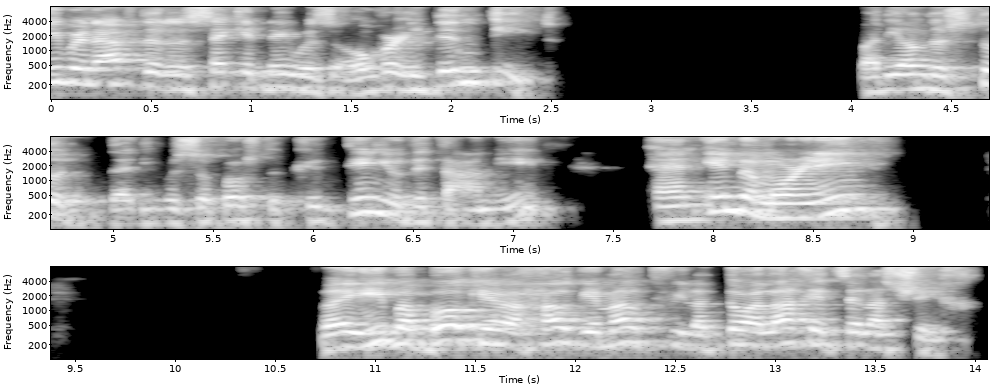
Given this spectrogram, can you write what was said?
Even after the second day was over, he didn't eat. But he understood that he was supposed to continue the ta'anit. And in the morning, ויהי בבוקר אחר גמר תפילתו הלך אצל השייח.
